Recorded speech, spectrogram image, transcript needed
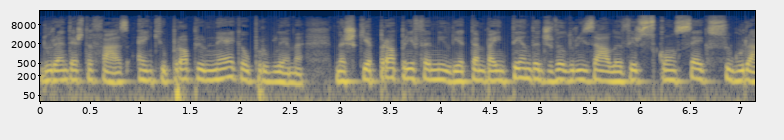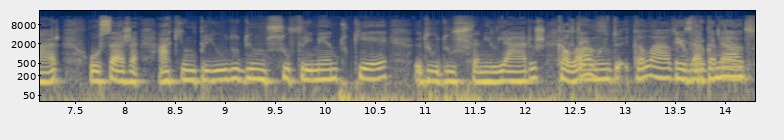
durante esta fase em que o próprio nega o problema, mas que a própria família também tende a desvalorizá-lo, a ver se consegue segurar, ou seja, há aqui um período de um sofrimento que é do, dos familiares familiares calado, muito, calado exatamente,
